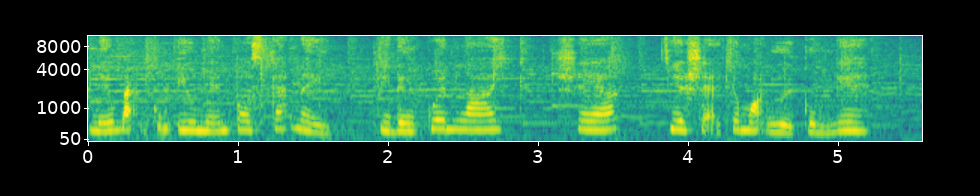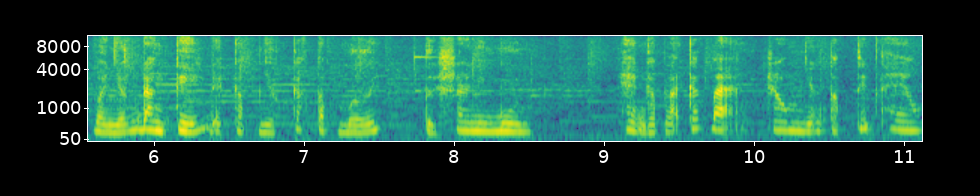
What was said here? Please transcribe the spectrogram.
Nếu bạn cũng yêu mến podcast này thì đừng quên like, share, chia sẻ cho mọi người cùng nghe và nhấn đăng ký để cập nhật các tập mới từ Shining Moon. Hẹn gặp lại các bạn trong những tập tiếp theo.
